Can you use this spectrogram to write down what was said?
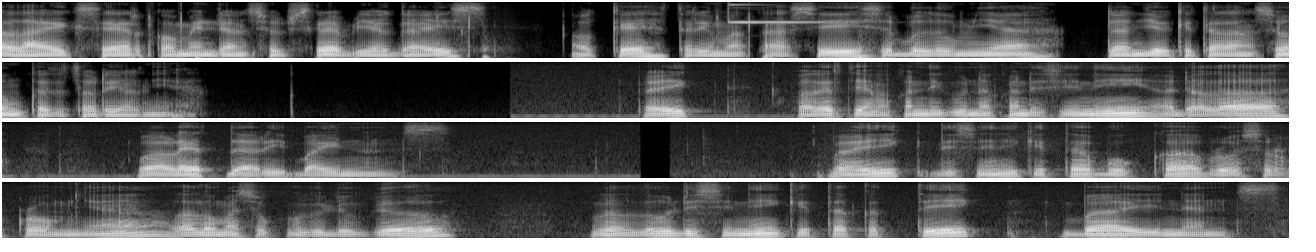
like, share, komen, dan subscribe ya guys. Oke, terima kasih sebelumnya dan yuk kita langsung ke tutorialnya. Baik, wallet yang akan digunakan di sini adalah wallet dari Binance. Baik, di sini kita buka browser Chrome-nya, lalu masuk ke Google. Lalu di sini kita ketik Binance.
